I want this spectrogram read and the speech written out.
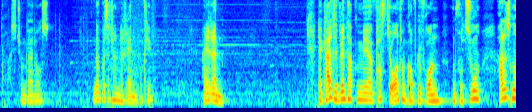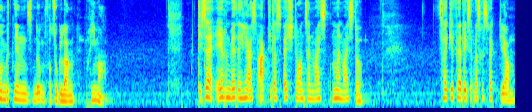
Boah, sieht schon geil aus. Und da muss anscheinend rennen, okay. Hi, rennen. Der kalte Wind hat mir fast die Ohren vom Kopf gefroren. Und wozu? Alles nur mitten ins Nirgendwo zu gelangen. Prima. Dieser ehrenwerte Herr ist Aktilas Wächter und sein Meister, mein Meister. Zeig gefälligst etwas Respekt, Diam.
